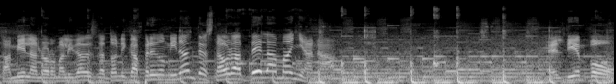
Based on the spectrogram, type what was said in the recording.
también la normalidad es la tónica predominante hasta ahora de la mañana. El tiempo.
